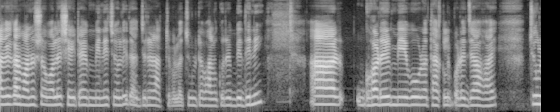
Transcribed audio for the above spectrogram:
আগেকার মানুষরা বলে সেইটাই মেনে চলি, তার জন্য রাত্রেবেলা চুলটা ভালো করে বেঁধে নিই। আর ঘরের মেয়ে বউরা থাকলে পরে যা হয়, চুল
